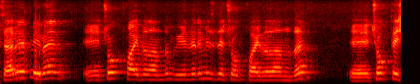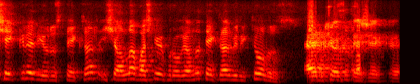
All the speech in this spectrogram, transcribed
Servet Bey ben e, çok faydalandım. Üyelerimiz de çok faydalandı. E, çok teşekkür ediyoruz tekrar. İnşallah başka bir programda tekrar birlikte oluruz. Ben çok teşekkür ederim.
